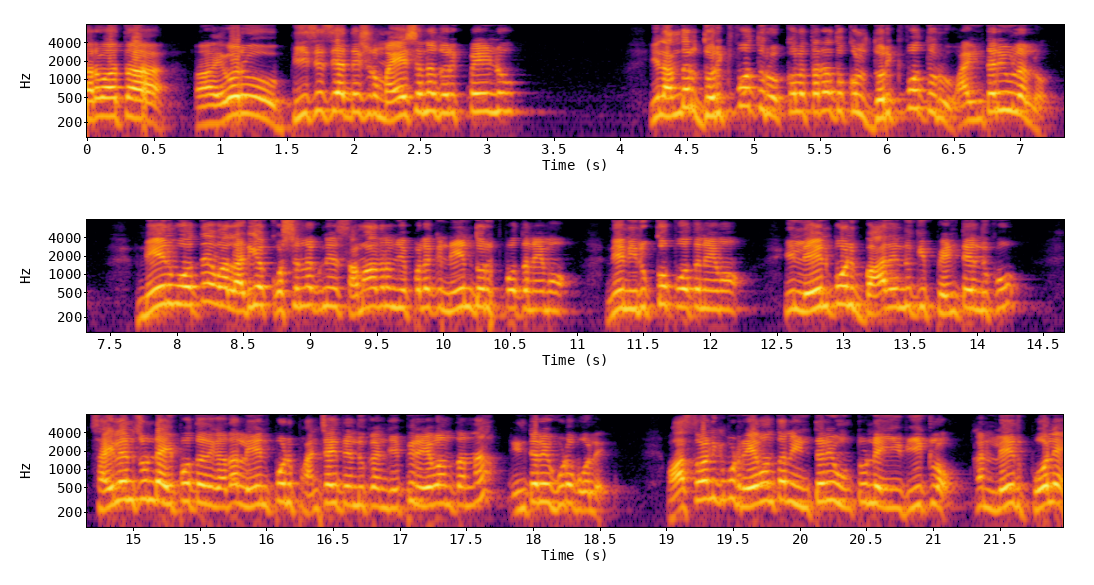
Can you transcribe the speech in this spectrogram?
తర్వాత ఎవరు పిసిసి అధ్యక్షుడు మహేష్ అన్న దొరికిపోయిండు. వీళ్ళందరూ దొరికిపోతురు ఒక్కళ్ళ తర్వాత ఒకళ్ళు దొరికిపోతురు ఆ ఇంటర్వ్యూలలో. నేను పోతే వాళ్ళు అడిగే క్వశ్చన్లకు నేను సమాధానం చెప్పలేక నేను దొరికిపోతానేమో నేను ఇరుక్కోపోతానేమో ఈ లేనిపోని బాధ ఎందుకు ఈ పెంట ఎందుకు? సైలెన్స్ ఉండి అయిపోతుంది కదా లేనిపోని పంచాయతీ ఎందుకు అని చెప్పి రేవంత్ అన్న ఇంటర్వ్యూ కూడా పోలే. వాస్తవానికి ఇప్పుడు రేవంత్ అన్న ఇంటర్వ్యూ ఉంటుండే ఈ వీక్లో కానీ లేదు పోలే.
